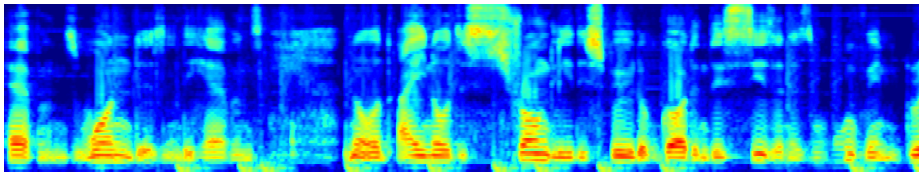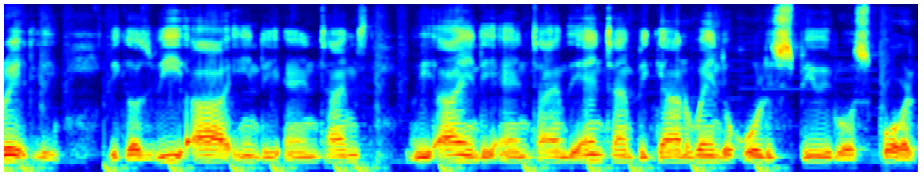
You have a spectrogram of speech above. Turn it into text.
heavens, wonders in the heavens. No, I know this strongly the Spirit of God in this season is moving greatly because we are in the end times. We are in the end time. The end time began when the Holy Spirit was poured,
